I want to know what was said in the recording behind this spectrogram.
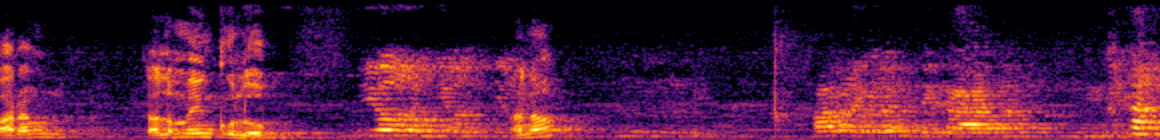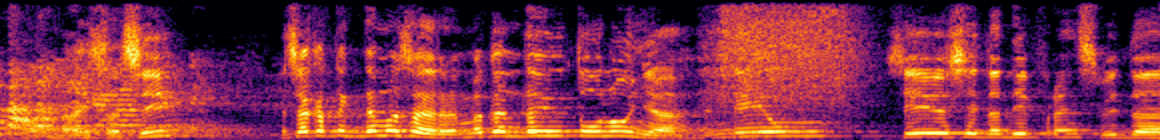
Parang, alam mo yung kulob? Yun, yun, yun. Ano? Parang ilang dekada. Oh, nice. Ah, see? At saka tignan mo, sir, maganda yung tulo niya. Hindi yung, see, you see the difference with the,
